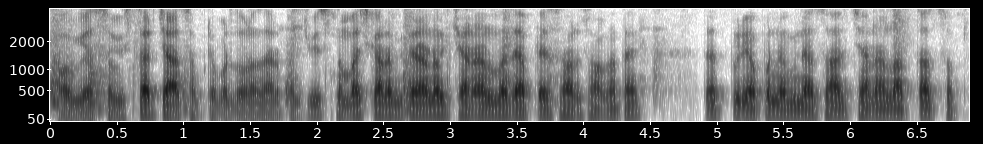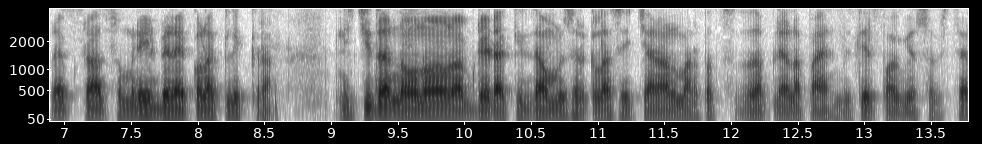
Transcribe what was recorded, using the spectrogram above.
पाहूया सविस्तर. चार सप्टेंबर दोन हजार पंचवीस. नमस्कार मित्रांनो. चॅनलमध्ये आपले सर स्वागत आहे. तत्पूर्वी आपण नवीन असाल चॅनल आत्ता सबस्क्राईब करा. समोरील बेल आयकॉनला क्लिक करा. निश्चित नवनवन अपडेट अखिल दामोदर क्लासेस चॅनलमार्फत सतत आपल्याला पाहायला मिळतील. पाहूया सविस्तर.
